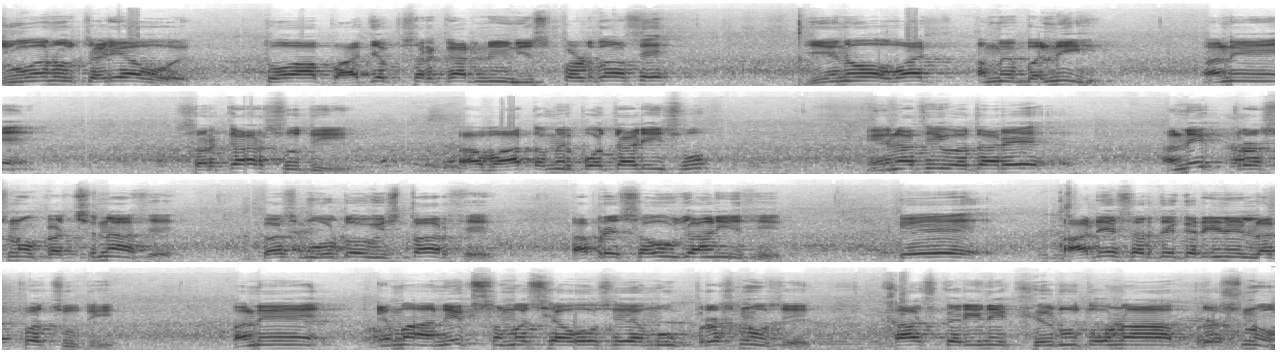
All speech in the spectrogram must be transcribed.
જુવાનો ચડ્યા હોય, તો આ ભાજપ સરકારની નિષ્ફળતા છે. જેનો અવાજ અમે બની અને સરકાર સુધી આ વાત અમે પહોંચાડીશું. એનાથી વધારે અનેક પ્રશ્નો કચ્છના છે. કચ્છ મોટો વિસ્તાર છે. આપણે સૌ જાણીએ છીએ. કે આડેસરથી કરીને લખપત સુધી. અને એમાં અનેક સમસ્યાઓ છે, અમુક પ્રશ્નો છે. ખાસ કરીને ખેડૂતોના પ્રશ્નો.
